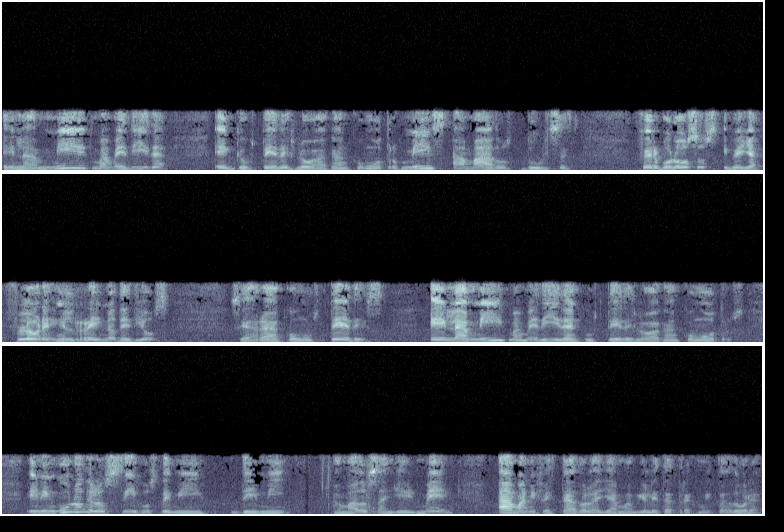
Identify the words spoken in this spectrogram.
en la misma medida en que ustedes lo hagan con otros. Mis amados, dulces, fervorosos y bellas flores en el reino de Dios. Se hará con ustedes en la misma medida en que ustedes lo hagan con otros. Y ninguno de los hijos de mi, de mi amado San Germain ha manifestado la llama violeta transmutadora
